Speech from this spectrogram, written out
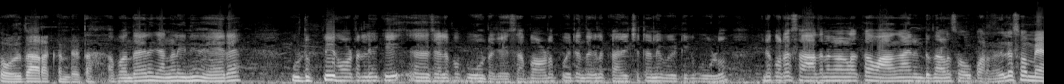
തൊഴുതാറൊക്കെ ഉണ്ട് കേട്ടോ. അപ്പോൾ എന്തായാലും ഞങ്ങൾ ഇനി നേരെ ഉടുപ്പി ഹോട്ടലിലേക്ക് ചിലപ്പോൾ പോകുന്നുണ്ട് കേസ് അപ്പോൾ അവിടെ പോയിട്ട് എന്തെങ്കിലും കഴിച്ചിട്ട് തന്നെ വീട്ടിലേക്ക് പോകുള്ളൂ. പിന്നെ കുറേ സാധനങ്ങളൊക്കെ വാങ്ങാനുണ്ടെന്നാണ് സൗ പറഞ്ഞത്. അല്ലേ സൗമ്യ?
